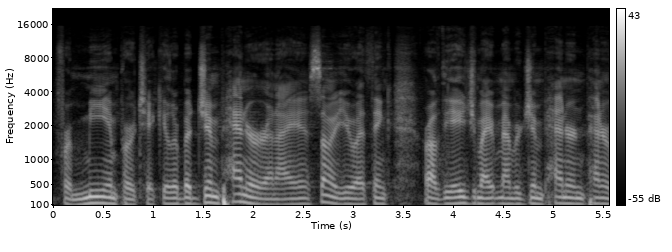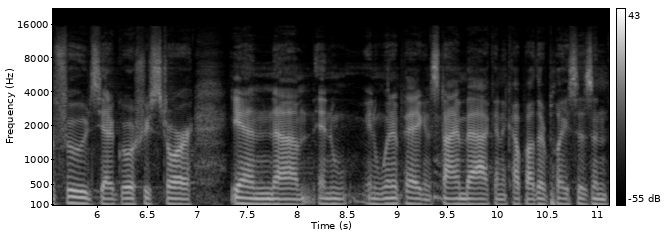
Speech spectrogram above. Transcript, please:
for me in particular, but Jim Penner, and I, some of you I think are of the age you might remember Jim Penner and Penner Foods. He had a grocery store in, um, in, in Winnipeg and Steinbach and a couple other places in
